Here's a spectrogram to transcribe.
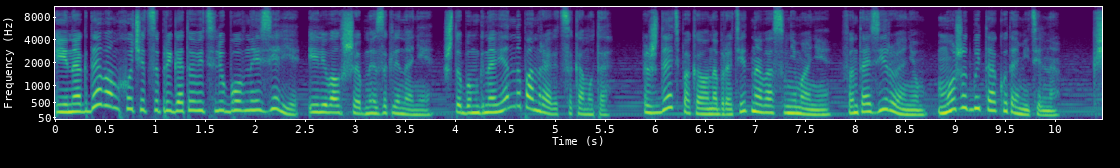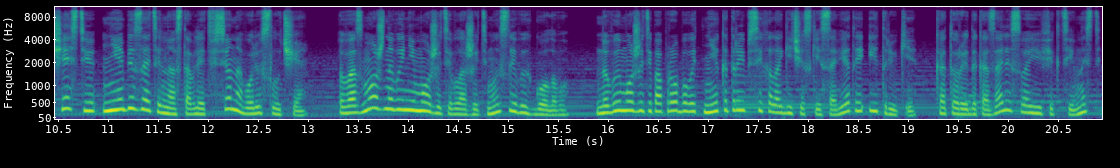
Иногда вам хочется приготовить любовное зелье или волшебное заклинание, чтобы мгновенно понравиться кому-то. Ждать, пока он обратит на вас внимание, фантазируя о нем, может быть так утомительно. К счастью, не обязательно оставлять все на волю случая. Возможно, вы не можете вложить мысли в их голову, но вы можете попробовать некоторые психологические советы и трюки, которые доказали свою эффективность,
